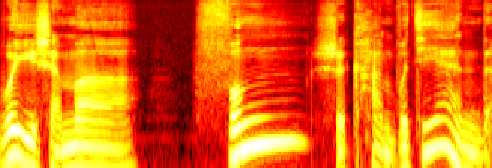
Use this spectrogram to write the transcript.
为什么风是看不见的？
